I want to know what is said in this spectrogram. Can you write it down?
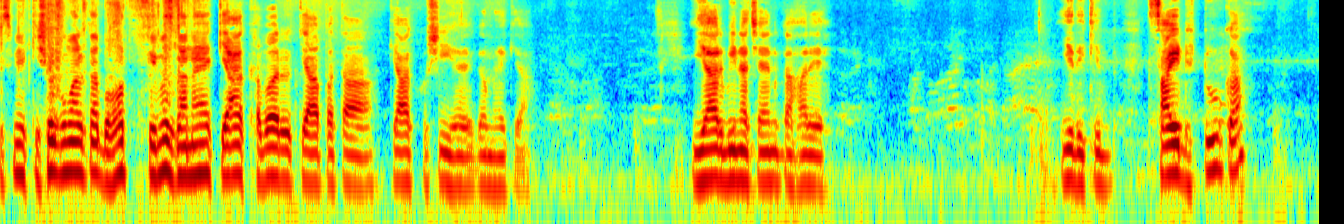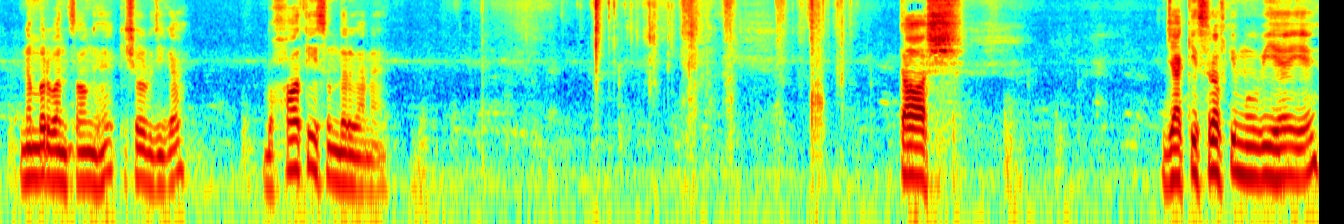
इसमें किशोर कुमार का बहुत फ़ेमस गाना है, क्या खबर, क्या पता, क्या खुशी है, गम है क्या? यार बिना चैन का हारे। ये देखिए साइड टू का नंबर वन सॉन्ग है किशोर जी का। बहुत ही सुंदर गाना है। काश जाकी श्रॉफ की मूवी है ये।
